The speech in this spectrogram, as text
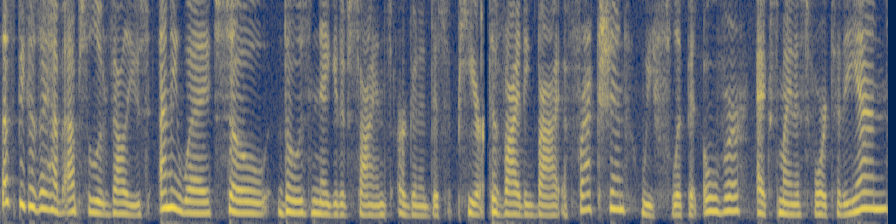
That's because I have absolute values anyway, so those negative signs are going to disappear. Dividing by a fraction, we flip it over. x minus 4 to the n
